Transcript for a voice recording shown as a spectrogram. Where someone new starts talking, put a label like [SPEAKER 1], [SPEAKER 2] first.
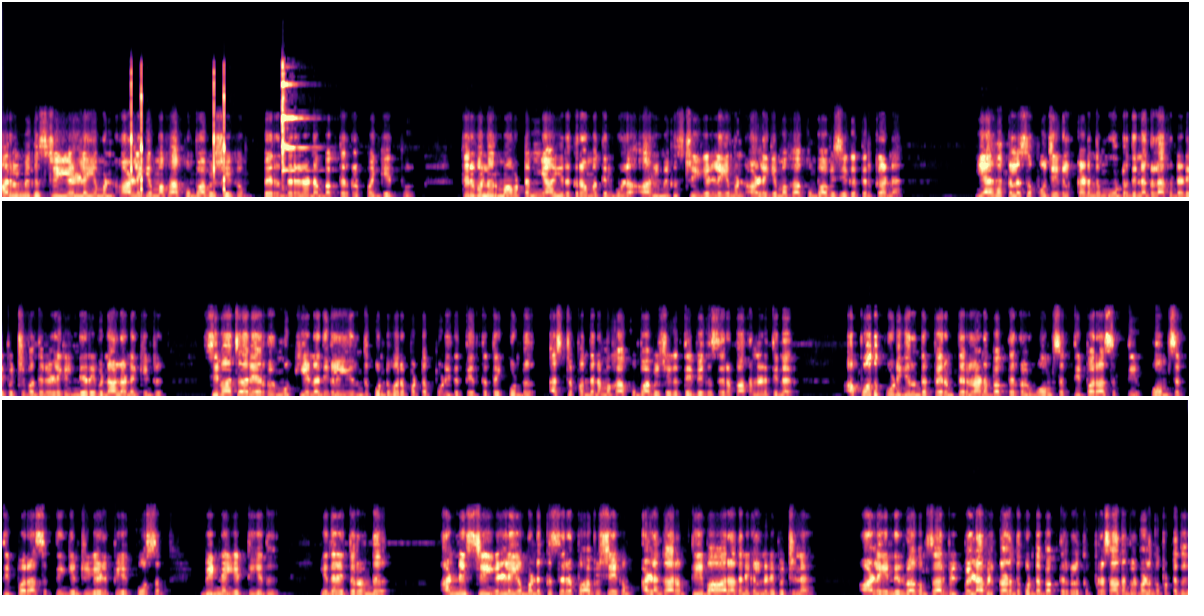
[SPEAKER 1] அருள்மிகு ஸ்ரீ எள்ளையம்மன் ஆலய மகா கும்பாபிஷேகம். பெருந்திரளான பக்தர்கள் பங்கேற்பு. திருவள்ளூர் மாவட்டம் ஞாயிறு கிராமத்தில் உள்ள அருள்மிகு ஸ்ரீ எள்ளையம்மன் ஆலய மகா கும்பாபிஷேகத்திற்கான ஏக கலச பூஜைகள் கடந்த மூன்று தினங்களாக நடைபெற்று வந்த நிலையில் நிறைவு நாளான இன்று சிவாச்சாரியார்கள் முக்கிய நதிகளில் இருந்து கொண்டு வரப்பட்ட புனித தீர்த்தத்தை கொண்டு அஷ்டபந்தன மகா கும்பாபிஷேகத்தை வெகு சிறப்பாக நடத்தினர். அப்போது கூடியிருந்த பெரும் திரளான பக்தர்கள் ஓம் சக்தி பராசக்தி ஓம் சக்தி பராசக்தி என்று எழுப்பிய கோஷம் விண்ணை எட்டியது. இதனைத் தொடர்ந்து அன்னை ஸ்ரீ எல்லையம்மனுக்கு சிறப்பு அபிஷேகம் அலங்காரம் தீப ஆராதனைகள் நடைபெற்றன. ஆலய நிர்வாகம் சார்பில் விழாவில் கலந்து கொண்ட பக்தர்களுக்கு பிரசாதங்கள் வழங்கப்பட்டது.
